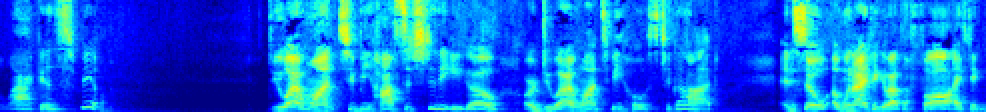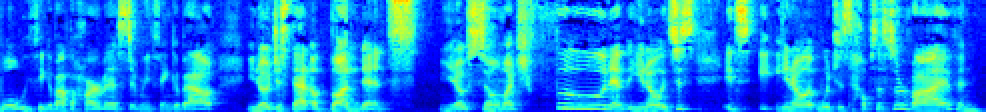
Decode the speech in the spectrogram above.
lack is real. Do I want to be hostage to the ego or do I want to be host to God? And so uh, when I think about the fall, I think, well, we think about the harvest and we think about, you know, just that abundance, you know, so much food and, you know, it's just, it's, you know, which just helps us survive. And,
